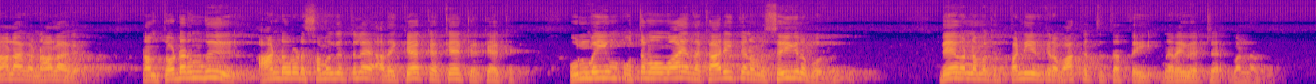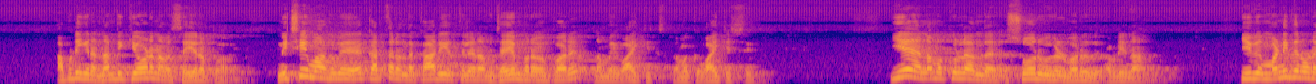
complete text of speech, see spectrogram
நாளாக நாளாக நாம் தொடர்ந்து ஆண்டவரோட சமூகத்தில் அதை கேட்க கேட்க கேட்க உண்மையும் உத்தமவுமாய் அந்த காரியத்தை நம்ம செய்கிற போது தேவன் நமக்கு பண்ணியிருக்கிற வாக்குத்தத்தத்தை நிறைவேற்ற வல்லவர். அப்படிங்கிற நம்பிக்கையோடு நம்ம செய்கிறப்போ நிச்சயமாகவே கர்த்தர் அந்த காரியத்தில் நம்ம ஜெயம் பெற வைப்பார் நம்மை வாய்க்க நமக்கு வாய்க்க செய்யும் ஏன் நமக்குள்ள அந்த சோர்வுகள் வருது அப்படின்னா இது மனிதனோட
